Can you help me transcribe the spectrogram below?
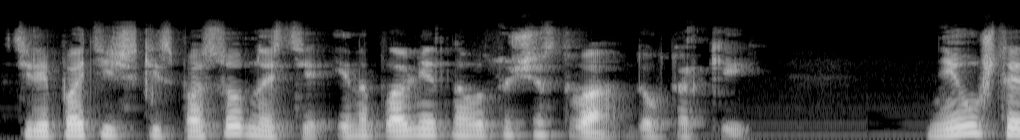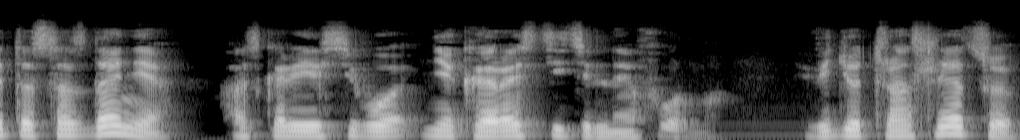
в телепатические способности инопланетного существа, доктор Кей? Неужто это создание, а скорее всего некая растительная форма, ведет трансляцию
